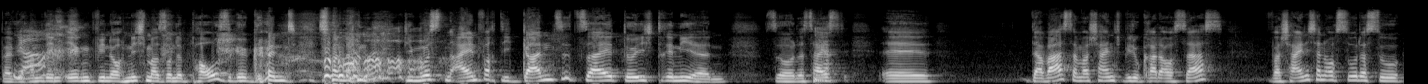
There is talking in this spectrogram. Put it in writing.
weil wir ja. haben denen irgendwie noch nicht mal so eine Pause gegönnt, sondern die mussten einfach die ganze Zeit durchtrainieren. So, das heißt, ja. äh, da war es dann wahrscheinlich, wie du gerade auch sagst, wahrscheinlich dann auch so, dass du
